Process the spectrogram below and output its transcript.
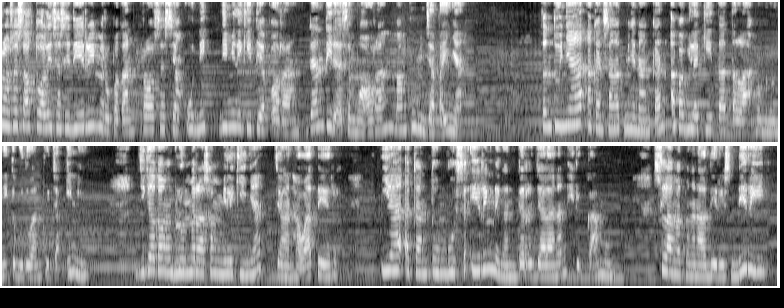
Proses aktualisasi diri merupakan proses yang unik dimiliki tiap orang dan tidak semua orang mampu mencapainya. Tentunya akan sangat menyenangkan apabila kita telah memenuhi kebutuhan puncak ini. Jika kamu belum merasa memilikinya, jangan khawatir ia akan tumbuh seiring dengan perjalanan hidup kamu. Selamat mengenal diri sendiri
